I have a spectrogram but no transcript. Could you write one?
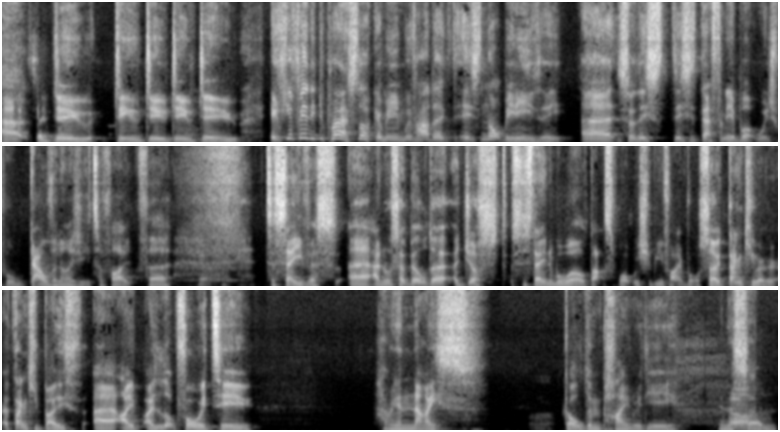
Uh, so do do do do do if you're feeling depressed look i mean we've had a it's not been easy uh, so this this is definitely a book which will galvanize you to fight for yeah to save us uh, and also build a, a, just, sustainable world. That's what we should be fighting for. So thank you, uh, thank you both. Uh, I, I look forward to having a nice golden pint with you in the oh. sun.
